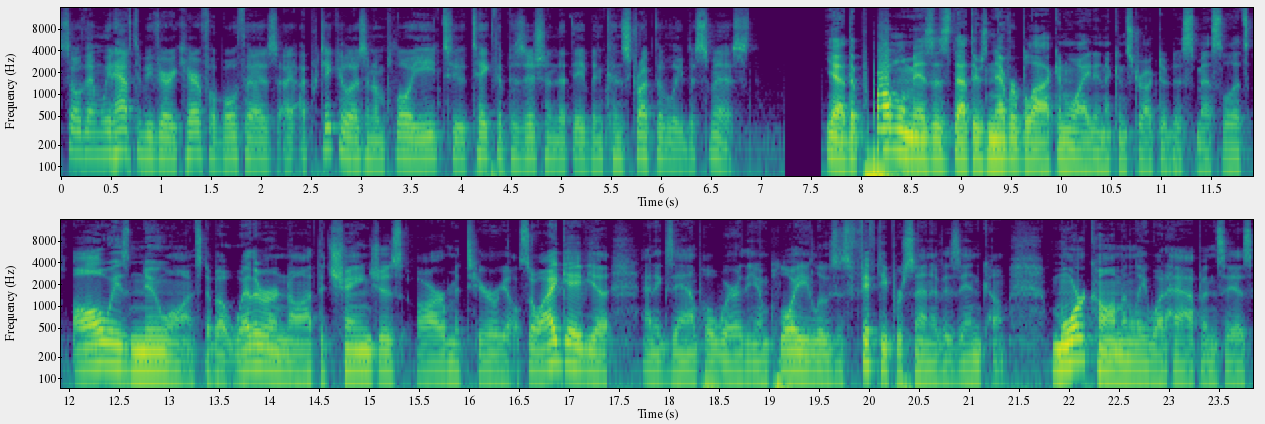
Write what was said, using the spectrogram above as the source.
So then we'd have to be very careful, both as, I particular as an employee, to take the position that they've been constructively dismissed. Yeah, the problem is is that there's never black and white in a constructive dismissal. It's always nuanced about whether or not the changes are material. So I gave you an example where the employee loses 50% of his income. More commonly what happens is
